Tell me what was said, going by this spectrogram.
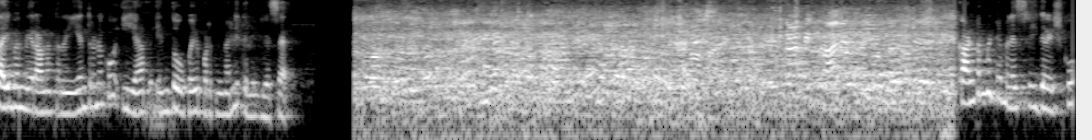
సైబర్ నిరాణత నియంత్రణకు ఈ యాప్ ఎంతో ఉపయోగపడుతుందని తెలియజేశారు. కంటోన్మెంట్ ఎమ్మెల్యే శ్రీ గణేష్కు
